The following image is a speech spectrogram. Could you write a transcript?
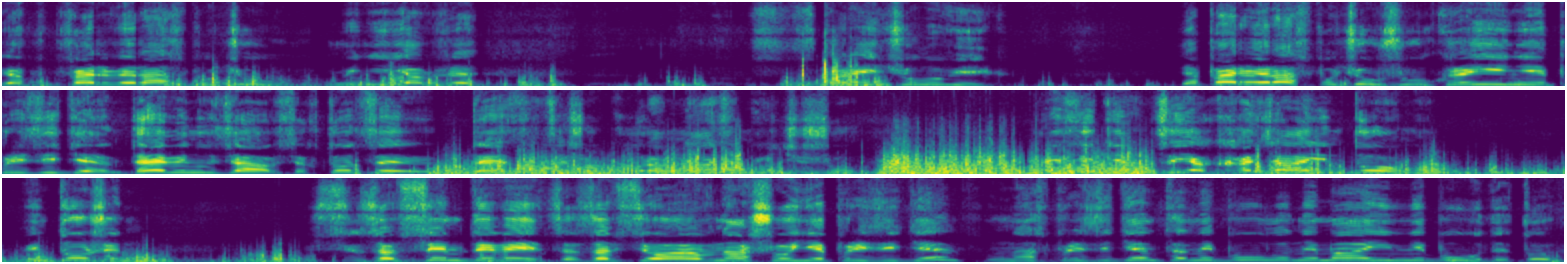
Я перший раз почув, мені я вже старий чоловік. Я перший раз почув, що в Україні є президент. Де він взявся? Хто це? Де це? Це що, курам насміх чи що? Президент це як хазяїн дома. Він должен за всім дивитися, за все. А в нас що є президент? У нас президента не було, немає і не буде. То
